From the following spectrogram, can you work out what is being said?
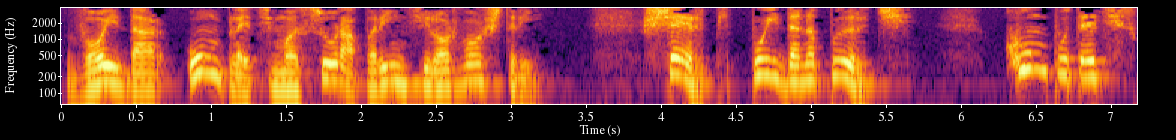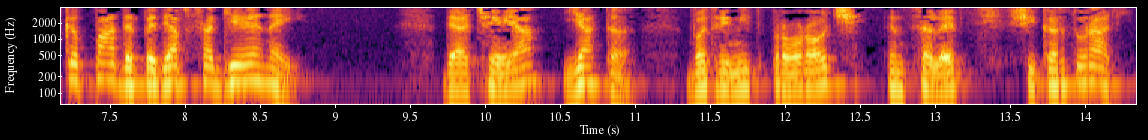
Voi dar umpleți măsura părinților voștri. Șerpi, pui de năpârci, cum puteți scăpa de pedeapsa ghienei? De aceea, iată, vă trimit proroci, înțelepți și cărturari.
